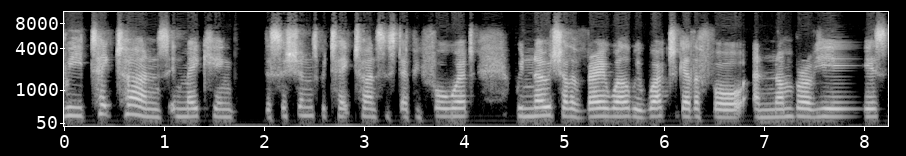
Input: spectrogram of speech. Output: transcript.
we take turns in making decisions. We take turns in stepping forward. We know each other very well. We work together for a number of years.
